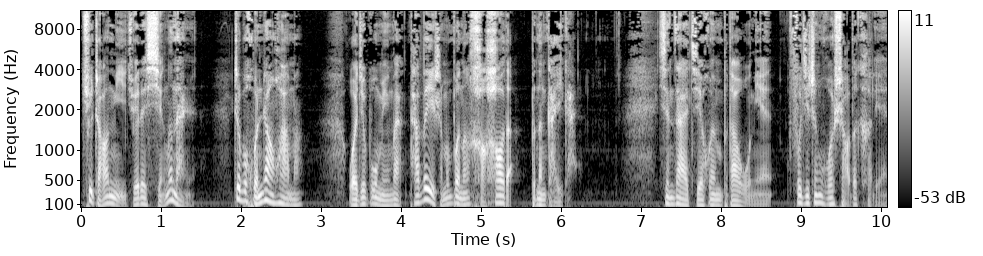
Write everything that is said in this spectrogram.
去找你觉得行的男人。”这不混账话吗？我就不明白他为什么不能好好的，不能改一改。现在结婚不到五年，夫妻生活少得可怜。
